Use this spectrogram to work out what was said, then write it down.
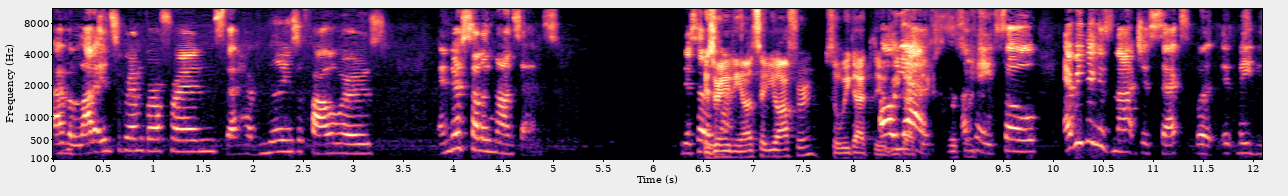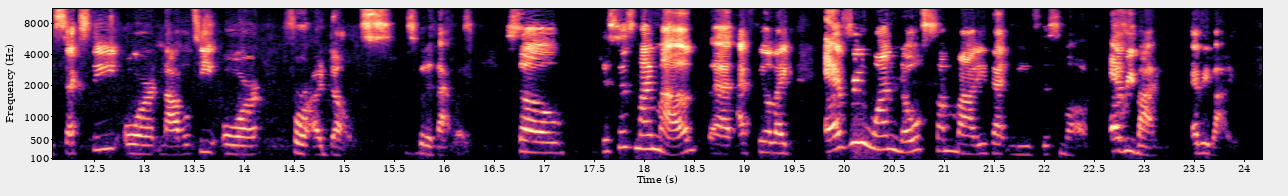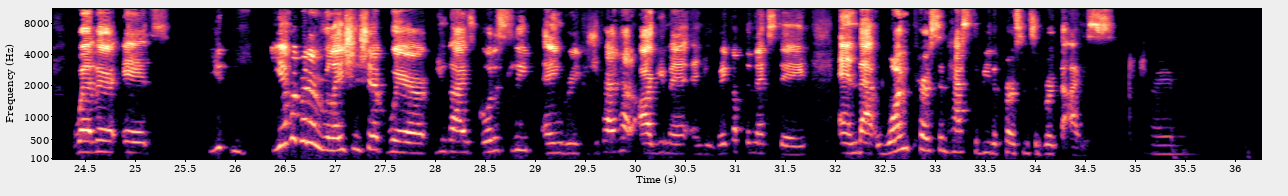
I have a lot of Instagram girlfriends that have millions of followers, and they're selling nonsense. They're selling Is there nonsense. anything else that you offer? So we got the. Oh we got the yes. Okay, so everything is not just sex, but it may be sexy or novelty or for adults. Let's put it that way. So this is my mug that I feel like everyone knows somebody that needs this mug. Everybody, everybody. Whether it's you, you ever been in a relationship where you guys go to sleep angry because you've had had an argument and you wake up the next day and that one person has to be the person to break the ice? Right.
